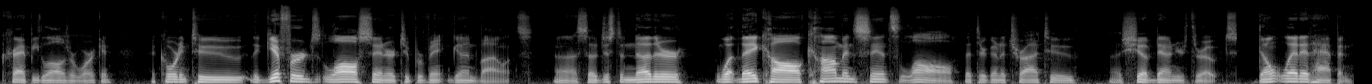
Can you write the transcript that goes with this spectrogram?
crappy laws are working, according to the Giffords Law Center to Prevent Gun Violence. Uh, so just another what they call common sense law that they're going to try to uh, shove down your throats. Don't let it happen.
